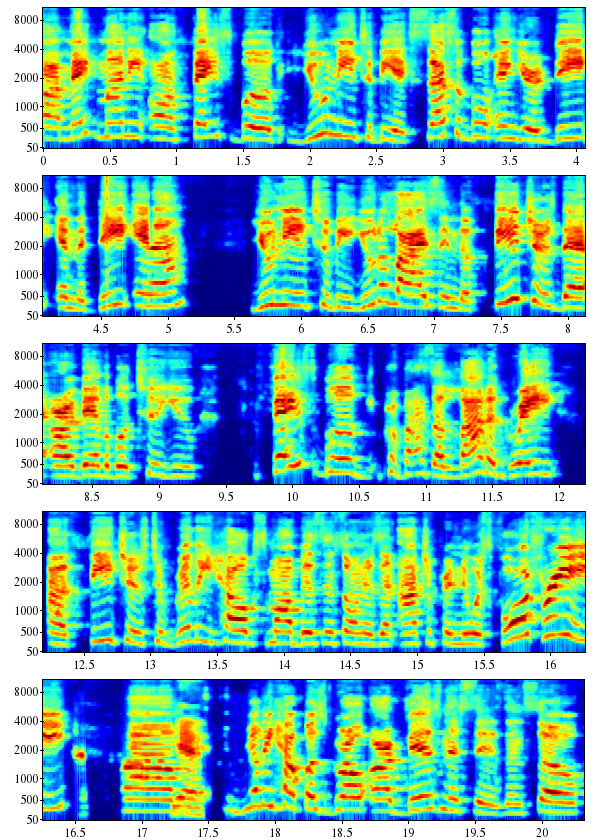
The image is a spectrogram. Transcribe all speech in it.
uh, make money on Facebook, you need to be accessible in your D in the DM. You need to be utilizing the features that are available to you. Facebook provides a lot of great uh, features to really help small business owners and entrepreneurs for free um, yes. to really help us grow our businesses. And so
